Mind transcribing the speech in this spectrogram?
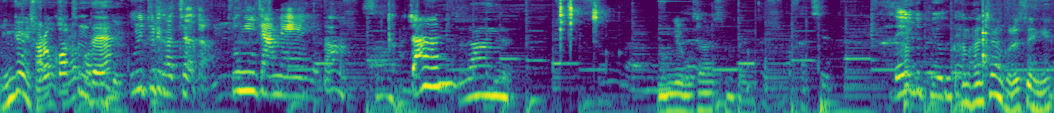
민경이 잘할 것 같은데. 우리 둘이 같이 하자. 둥이 자매. 짠. 짠. 문제 무사하셨습니다. 같이 내일도 비 온대. 한, 한 시간 걸렸어, 형님?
